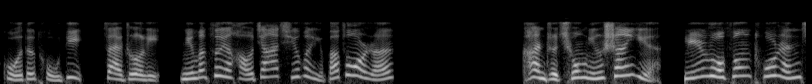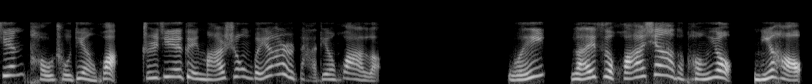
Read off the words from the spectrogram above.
国的土地，在这里，你们最好夹起尾巴做人。”看着秋明山野，林若风突然间掏出电话，直接给麻生唯二打电话了。喂，来自华夏的朋友，你好。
